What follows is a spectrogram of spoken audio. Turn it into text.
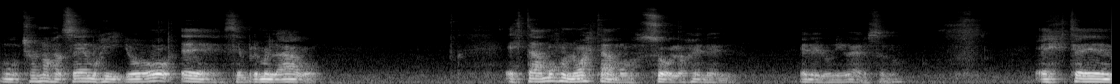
muchos nos hacemos y yo eh, siempre me la hago estamos o no estamos solos en el, en el universo. ¿no? Este,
